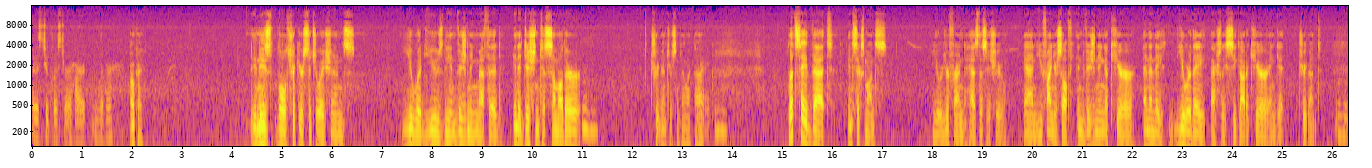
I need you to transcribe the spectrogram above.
it was too close to her heart and liver. Okay. In these little trickier situations, you would use the envisioning method in addition to some other Mm-hmm. treatment or something like that. Right. hmm Let's say that in six months, you or your friend has this issue, and you find yourself envisioning a cure, and then they, you or they, actually seek out a cure and get treatment, hmm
